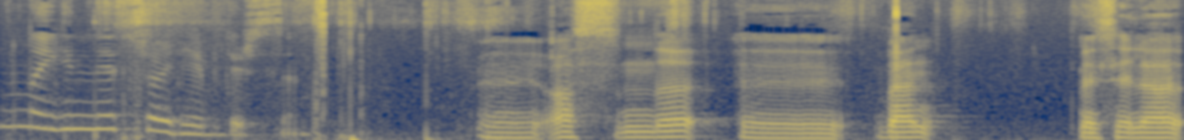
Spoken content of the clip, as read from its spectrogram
Bununla ilgili ne söyleyebilirsin? Ee, aslında e, ben mesela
